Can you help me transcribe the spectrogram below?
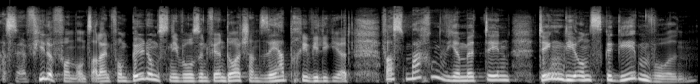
Das sind ja viele von uns. Allein vom Bildungsniveau sind wir in Deutschland sehr privilegiert. Was machen wir mit den Dingen, die uns gegeben wurden?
